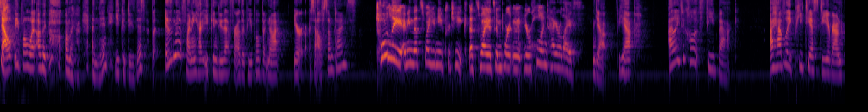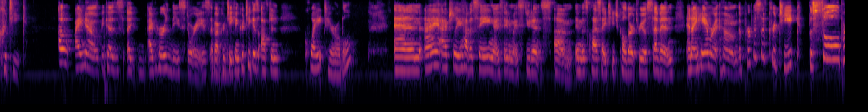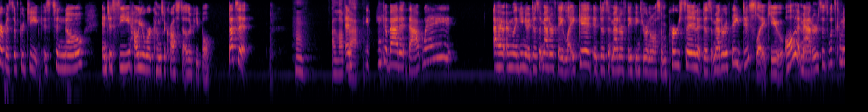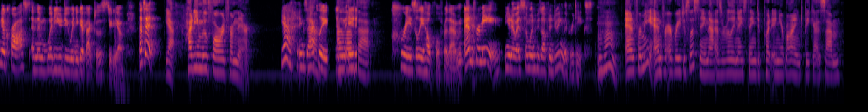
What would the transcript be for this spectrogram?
tell people what I'm like, oh my God. And then you could do this. But isn't that funny how you can do that for other people, but not yourself sometimes? Totally. I mean, that's why you need critique. That's why it's important your whole entire life. Yeah. Yep. I like to call it feedback. I have like PTSD around critique. Oh, I know because I, have heard these stories about mm-hmm. critique, and critique is often quite terrible. And I actually have a saying I say to my students um, in this class I teach called Art 307, and I hammer it home. The purpose of critique, the sole purpose of critique, is to know and to see how your work comes across to other people. That's it. Hmm. I love and that. If you think about it that way, I, am like, you know, it doesn't matter if they like it. It doesn't matter if they think you're an awesome person. It doesn't matter if they dislike you. All that matters is what's coming across, and then what do you do when you get back to the studio? That's it. Yeah. How do you move forward from there? Yeah, exactly. Yeah, I love that. Crazily helpful for them and for me, you know, as someone who's often doing the critiques. Mm-hmm. And for me, and for everybody just listening, that is a really nice thing to put in your mind because um,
